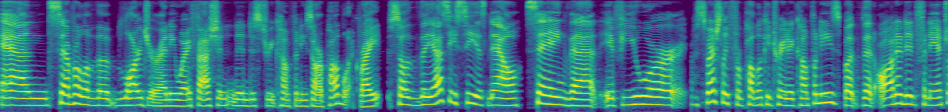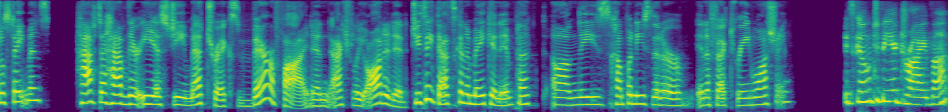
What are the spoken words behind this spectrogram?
And several of the larger, anyway, fashion industry companies are public, right? So the SEC is now saying that if you're, especially for publicly traded companies, but that audited financial statements have to have their ESG metrics verified and actually audited. Do you think that's going to make an impact on these companies that are, in effect, greenwashing? It's going to be a driver,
